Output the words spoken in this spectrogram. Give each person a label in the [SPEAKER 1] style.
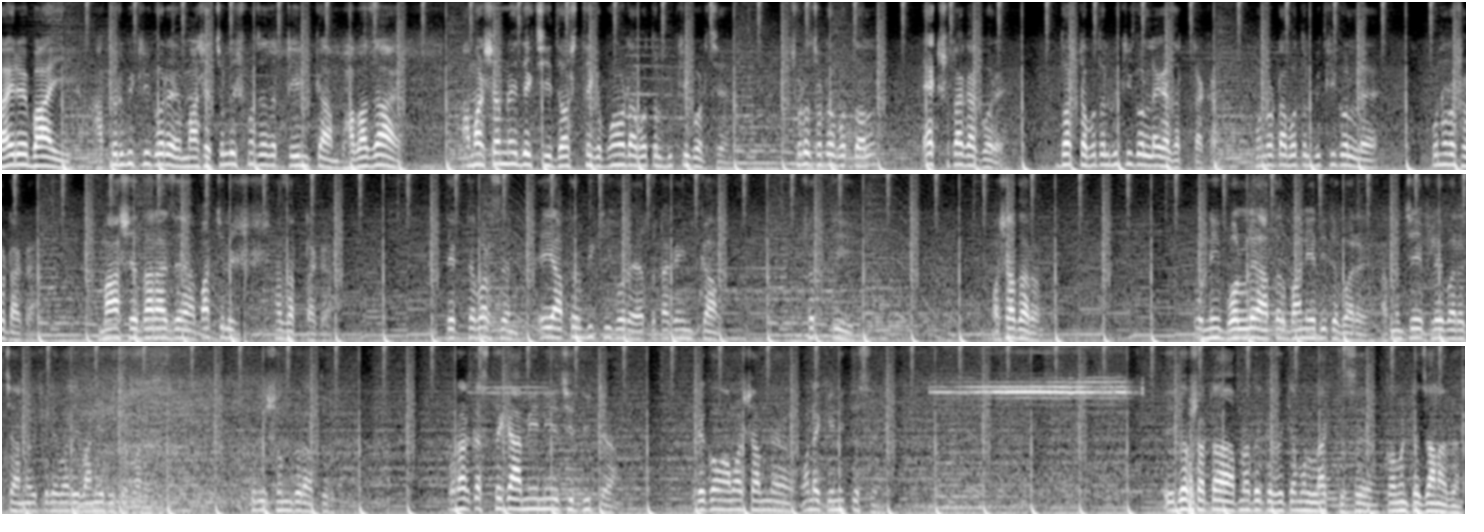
[SPEAKER 1] বাইরে ভাই, আতর বিক্রি করে মাসে চল্লিশ পঞ্চাশ হাজার ইনকাম ভাবা যায়? আমার সামনে দেখছি দশ থেকে পনেরোটা বোতল বিক্রি করছে। ছোট ছোট বোতল একশো টাকা করে। দশটা বোতল বিক্রি করলে এক হাজার টাকা। পনেরোটা বোতল বিক্রি করলে পনেরোশো টাকা। মাসে দাঁড়ায় যায় পাঁচচল্লিশ হাজার টাকা। দেখতে পারছেন, এই আতর বিক্রি করে এত টাকা ইনকাম সত্যি অসাধারণ। উনি বললে আতর বানিয়ে দিতে পারে। আপনি যে ফ্লেভারে চান, ওই ফ্লেভারই বানিয়ে দিতে পারে। খুবই সুন্দর আতর। ওনার কাছ থেকে আমি নিয়েছি দুইটা। এরকম আমার সামনে অনেকে নিতেছে। এই ব্যবসাটা আপনাদের কাছে কেমন লাগতেছে, কমেন্টে জানাবেন।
